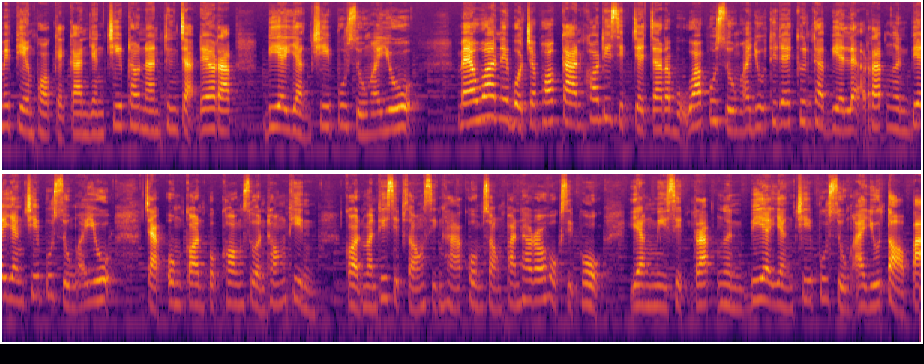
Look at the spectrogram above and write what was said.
ไม่เพียงพอแก่การยังชีพเท่านั้น ถึงจะได้รับเบี้ยยังชีพผู้สูงอายุ แม้ว่าในบทเฉพาะการข้อที่ 17 จะระบุว่าผู้สูงอายุที่ได้ขึ้นทะเบียนและรับเงินเบี้ยยังชีพผู้สูงอายุ จากองค์กรปกครองส่วนท้องถิ่น ก่อนวันที่ 12 สิงหาคม 2566 ยังมีสิทธิ์รับเงินเบี้ยยังชีพผู้สูงอายุต่อไป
